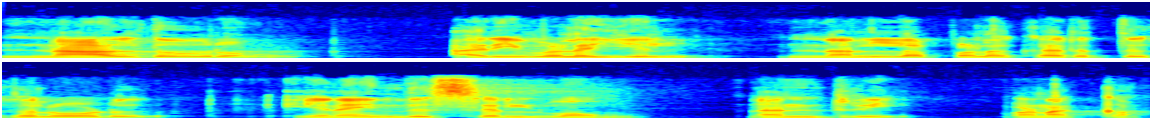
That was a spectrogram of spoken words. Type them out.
நாள்தோறும் அறிவலையில் நல்ல பல கருத்துகளோடு இணைந்து செல்வோம். நன்றி வணக்கம்.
